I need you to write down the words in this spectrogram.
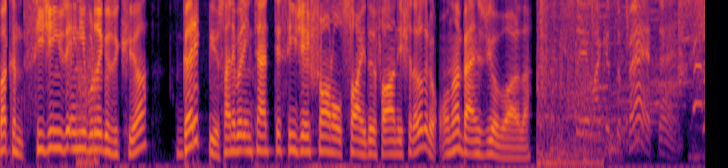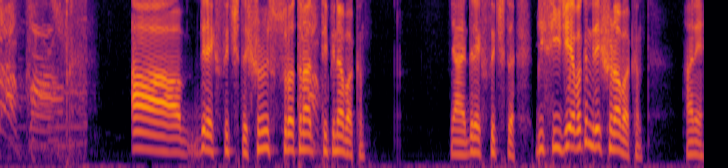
Bakın CJ'in yüzü en iyi burada gözüküyor. Garip bir yüz. Hani böyle internette CJ şu an olsaydı falan diye şeyler olur ya. Ona benziyor bu arada. Aa direkt sıçtı. Şunun suratına tipine bakın. Yani direkt sıçtı. Bir CJ'ye bakın bir de şuna bakın. Hani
